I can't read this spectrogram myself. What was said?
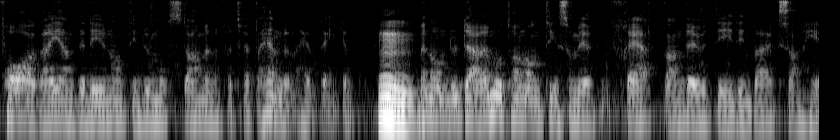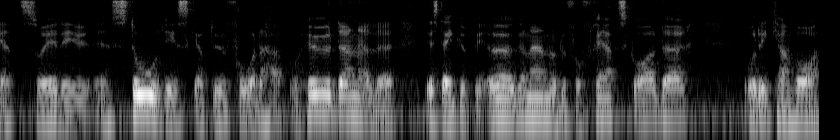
fara egentligen. Det är ju någonting du måste använda för att tvätta händerna helt enkelt. Mm. Men om du däremot har någonting som är frätande ute i din verksamhet så är det ju en stor risk att du får det här på huden eller det stänker upp i ögonen och du får frätskador. Och det kan vara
